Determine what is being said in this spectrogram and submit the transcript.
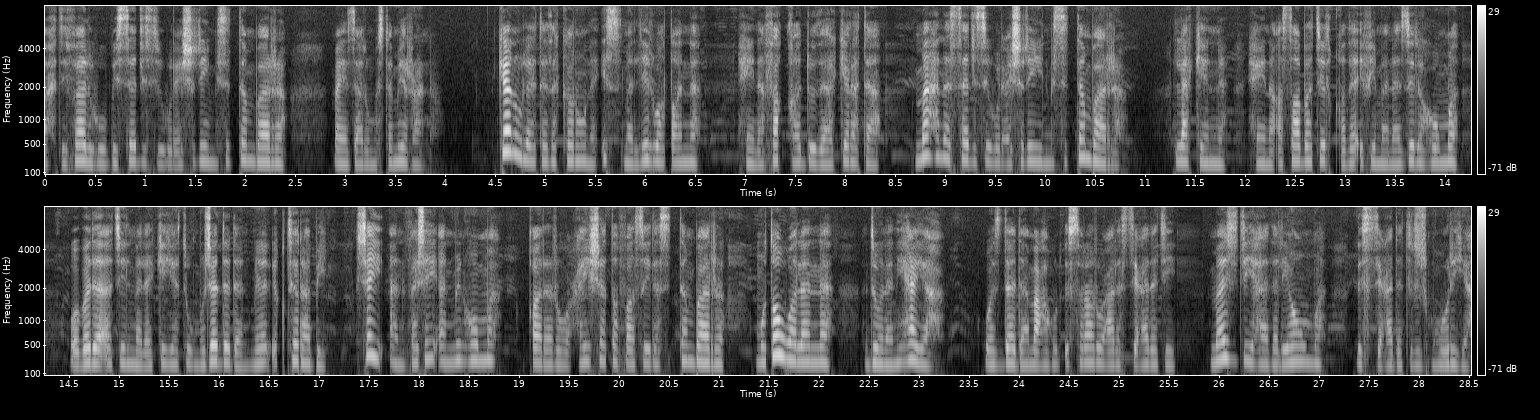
فاحتفاله بالسادس والعشرين من سبتمبر ما يزال مستمرا. كانوا لا يتذكرون اسما للوطن حين فقدوا ذاكرة معنى السادس والعشرين من سبتمبر. لكن حين أصابت القذائف منازلهم وبدأت الملكية مجددا من الاقتراب شيئا فشيئا منهم قرروا عيش تفاصيل سبتمبر مطولا دون نهاية. وازداد معه الإصرار على استعادة مجد هذا اليوم لاستعادة الجمهورية.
